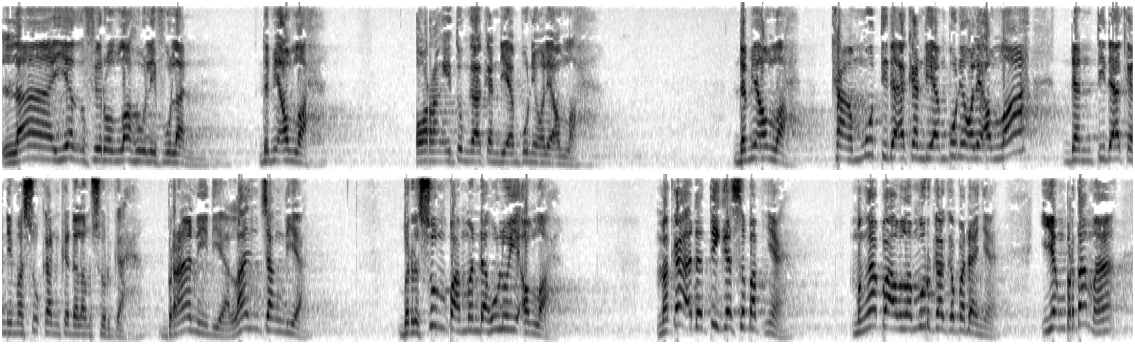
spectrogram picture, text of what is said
la yaghfirullahu li fulan." Demi Allah, orang itu nggak akan diampuni oleh Allah. Demi Allah, kamu tidak akan diampuni oleh Allah dan tidak akan dimasukkan ke dalam surga. Berani dia, lancang dia, bersumpah mendahului Allah. Maka ada tiga sebabnya. Mengapa Allah murka kepadanya? Yang pertama,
